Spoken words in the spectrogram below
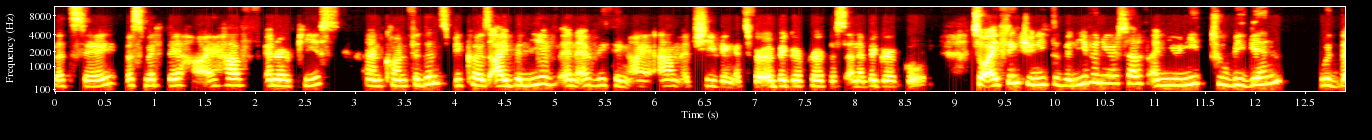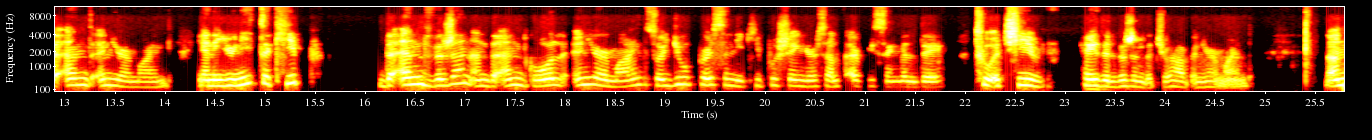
let's say, بس مرتاحة. I have inner peace and confidence because I believe in everything I am achieving. It's for a bigger purpose and a bigger goal. So I think you need to believe in yourself and you need to begin with the end in your mind. Yani you need to keep the end vision and the end goal in your mind so you personally keep pushing yourself every single day to achieve hey the vision that you have in your mind. And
